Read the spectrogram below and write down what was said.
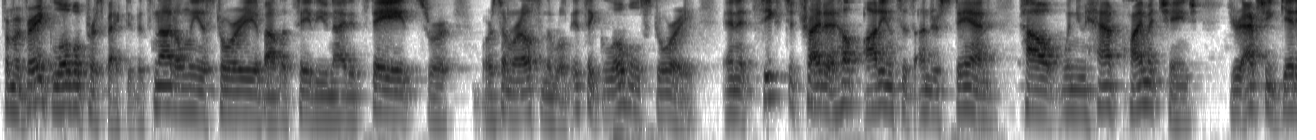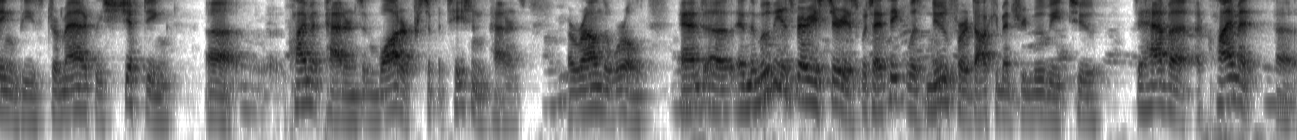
from a very global perspective. It's not only a story about, let's say, the United States or or somewhere else in the world. It's a global story, and it seeks to try to help audiences understand how when you have climate change, you're actually getting these dramatically shifting uh, climate patterns and water precipitation patterns around the world. And uh, and the movie is very serious, which I think was new for a documentary movie to to have a, a climate uh,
